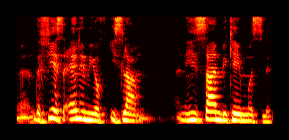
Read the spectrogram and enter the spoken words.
the fierce enemy of Islam, and his son became Muslim.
